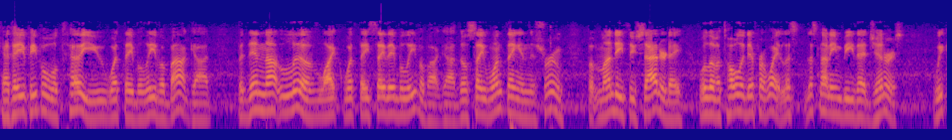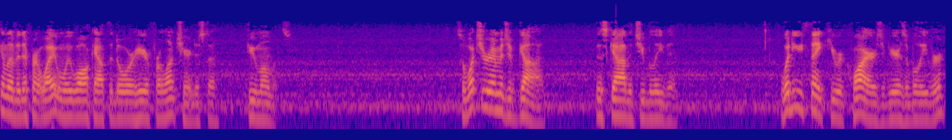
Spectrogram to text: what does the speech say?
Can I tell you, people will tell you what they believe about God, but then not live like what they say they believe about God. They'll say one thing in this room, but Monday through Saturday we'll live a totally different way. Let's let's not even be that generous. We can live a different way when we walk out the door here for lunch here in just a few moments. So what's your image of God? This God that you believe in. What do you think He requires of you as a believer?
